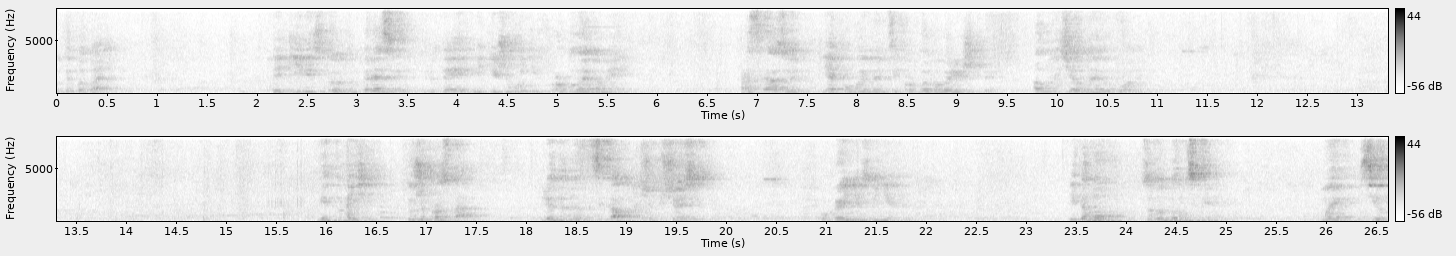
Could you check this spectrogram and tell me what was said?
У депутатів, які відстоюють інтереси людей, які живуть їх проблемами, розказують, як повинні ці проблеми вирішити, але нічого не виходить. Відповідь дуже проста. Люди не зацікавлені, щоб щось в Україні змінити. І тому з однодумцями ми сіли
